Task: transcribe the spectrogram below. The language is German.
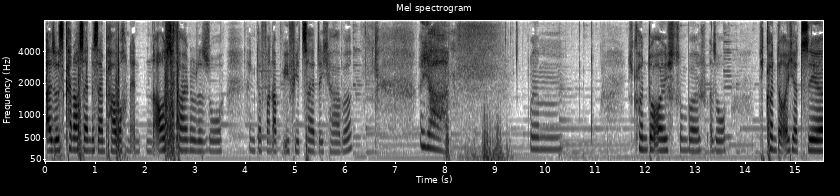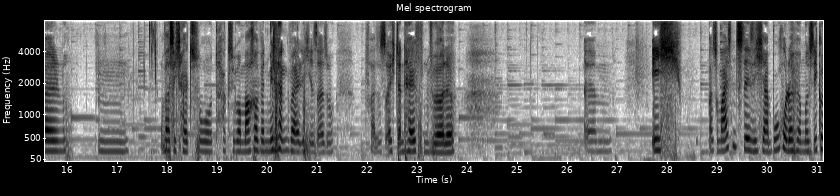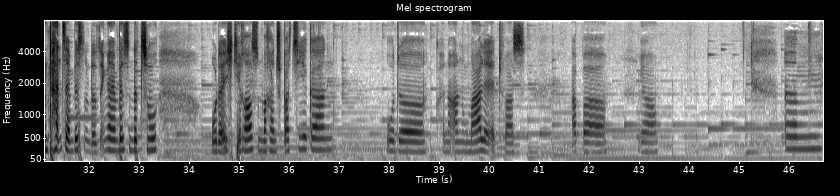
also es kann auch sein, dass ein paar Wochenenden ausfallen oder so. Hängt davon ab, wie viel Zeit ich habe. Ja. Ähm, ich könnte euch zum Beispiel, also ich könnte euch erzählen, mh, mm, was ich halt so tagsüber mache, wenn mir langweilig ist. Also falls es euch dann helfen würde. Ähm, ich, also meistens lese ich ja ein Buch oder höre Musik und tanze ein bisschen oder singe ein bisschen dazu. Oder ich gehe raus und mache einen Spaziergang. Oder, keine Ahnung, male etwas. Aber, ja. Ähm.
